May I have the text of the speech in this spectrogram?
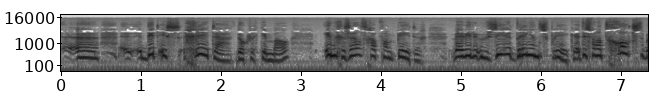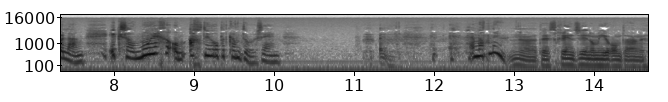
Eh, eh, dit is Greta, dokter Kimbal. In gezelschap van Peter. Wij willen u zeer dringend spreken. Het is van het grootste belang. Ik zal morgen om acht uur op het kantoor zijn. Eh, En wat nu? Nou, het heeft geen zin om hier rond te hangen.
